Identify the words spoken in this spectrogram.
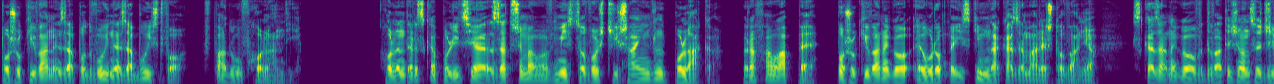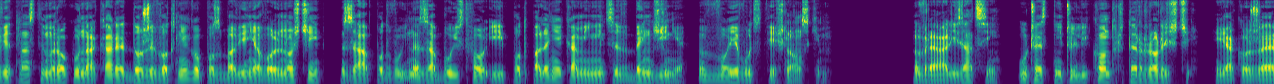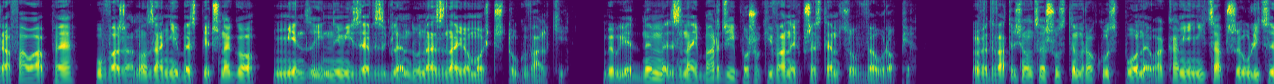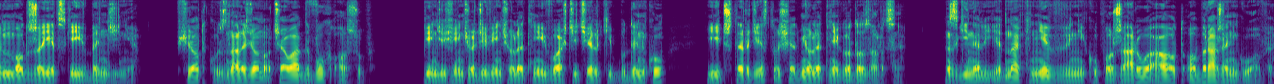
Poszukiwany za podwójne zabójstwo wpadł w Holandii. Holenderska policja zatrzymała w miejscowości Scheindl Polaka, Rafała P., poszukiwanego europejskim nakazem aresztowania, skazanego w 2019 roku na karę dożywotniego pozbawienia wolności za podwójne zabójstwo i podpalenie kamienicy w Będzinie w województwie śląskim. W realizacji uczestniczyli kontrterroryści, jako że Rafała P. uważano za niebezpiecznego m.in. ze względu na znajomość sztuk walki. Był jednym z najbardziej poszukiwanych przestępców w Europie. W 2006 roku spłonęła kamienica przy ulicy Modrzejewskiej w Będzinie. W środku znaleziono ciała dwóch osób: 59-letniej właścicielki budynku i 47-letniego dozorcę. Zginęli jednak nie w wyniku pożaru, a od obrażeń głowy.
